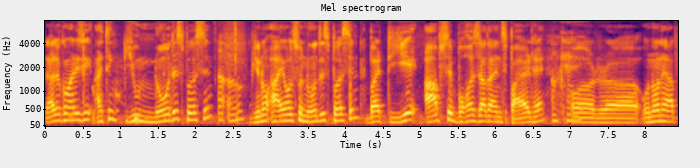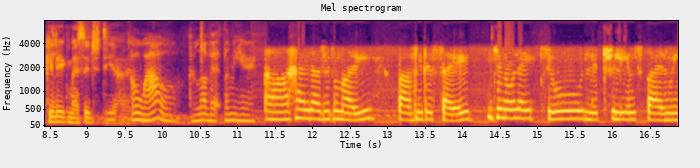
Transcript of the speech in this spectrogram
Raja Kumari ji, I think you know this person. Uh-oh. You know, I also know this person, but ये आपसे बहुत ज़्यादा inspired है Okay. और uh, उन्होंने आपके लिए एक मैसेज दिया है Oh wow, I love it. Let me hear. Uh, hi, Raja Kumari. Pavni this side. You know, like, you literally inspire me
